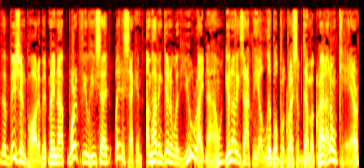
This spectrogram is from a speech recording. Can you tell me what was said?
the vision part of it may not work for you. He said, wait a second, I'm having dinner with you right now. You're not exactly a liberal progressive Democrat. I don't care.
